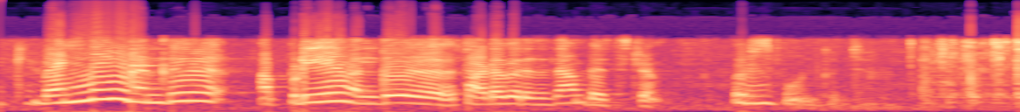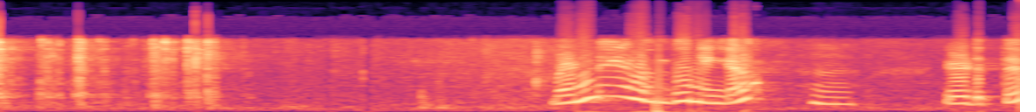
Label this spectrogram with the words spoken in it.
ஓகே வெண்ணெய் வந்து அப்படியே வந்து தடவுறது தான் பெஸ்ட் ஒரு. ஸ்பூன் கொஞ்சம். வெண்ணெயை வந்து நீங்க எடுத்து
